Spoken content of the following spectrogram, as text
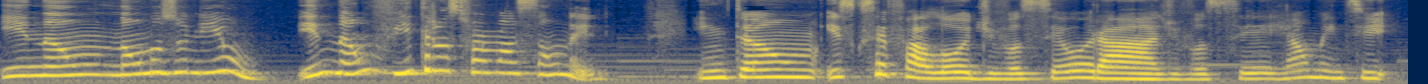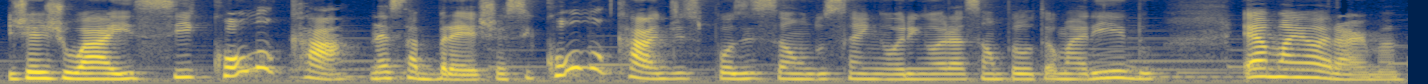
E não, não nos uniu. E não vi transformação nele. Então, isso que você falou de você orar, de você realmente jejuar e se colocar nessa brecha, se colocar à disposição do Senhor em oração pelo teu marido, é a maior arma.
